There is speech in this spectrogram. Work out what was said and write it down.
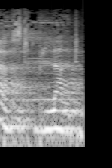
First blood.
